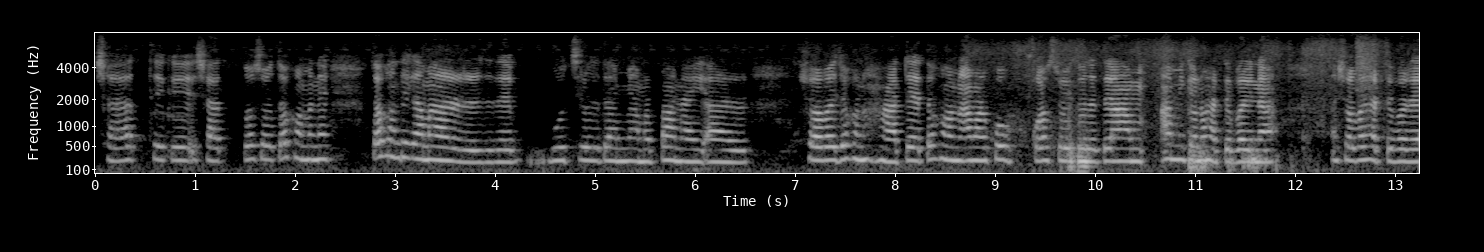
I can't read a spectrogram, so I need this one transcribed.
সাত থেকে সাত বছর তখন মানে তখন থেকে আমার যে বুঝছিল যাতে আমি আমার পা নাই আর সবাই যখন হাঁটে তখন আমার খুব কষ্ট হইতো যাতে আমি কেন হাঁটতে পারি না। সবাই হাঁটতে পারে,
